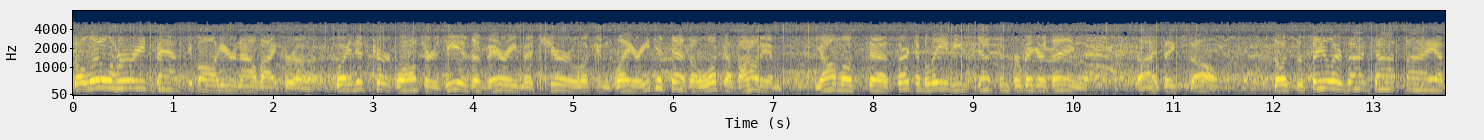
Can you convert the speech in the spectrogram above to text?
So a little hurried basketball here now by Corunna. Boy, this Kirk Walters, he is a very mature-looking player. He just has a look about him. You almost uh, start to believe he's destined for bigger things. I think so. So it's the Sailors on top by a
